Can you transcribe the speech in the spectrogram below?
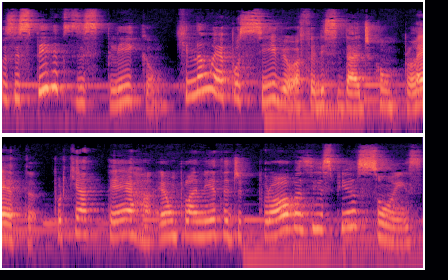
Os espíritos explicam que não é possível a felicidade completa porque a Terra é um planeta de provas e expiações,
